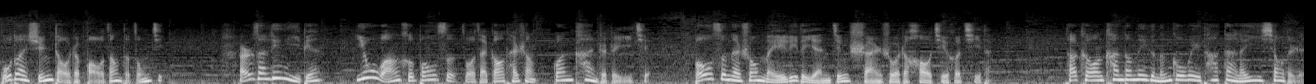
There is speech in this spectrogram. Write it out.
不断寻找着宝藏的踪迹。而在另一边，幽王和褒姒坐在高台上观看着这一切。褒姒那双美丽的眼睛闪烁着好奇和期待，她渴望看到那个能够为她带来异笑的人。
